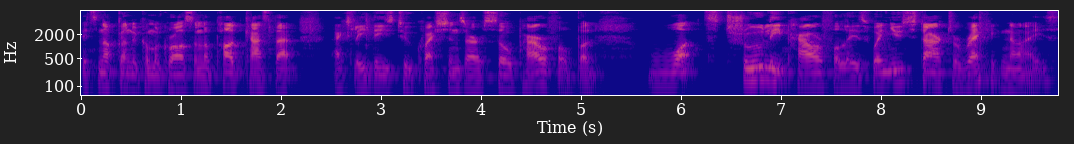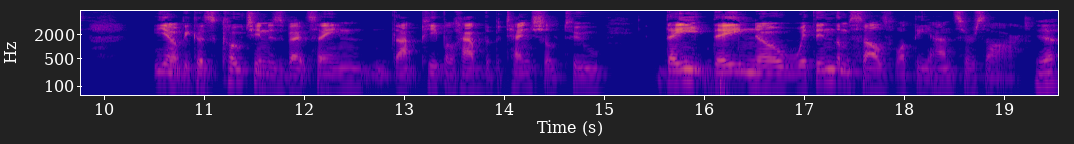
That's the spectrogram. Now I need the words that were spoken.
it's not going to come across on the podcast that actually these two questions are so powerful. But what's truly powerful is when you start to recognize, you know, because coaching is about saying that people have the potential to, they they know within themselves what the answers are. Yeah.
